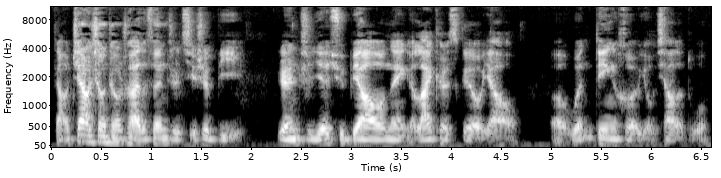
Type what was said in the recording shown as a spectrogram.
然后这样生成出来的分值其实比人直接去标那个 liker scale 要呃稳定和有效的多。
